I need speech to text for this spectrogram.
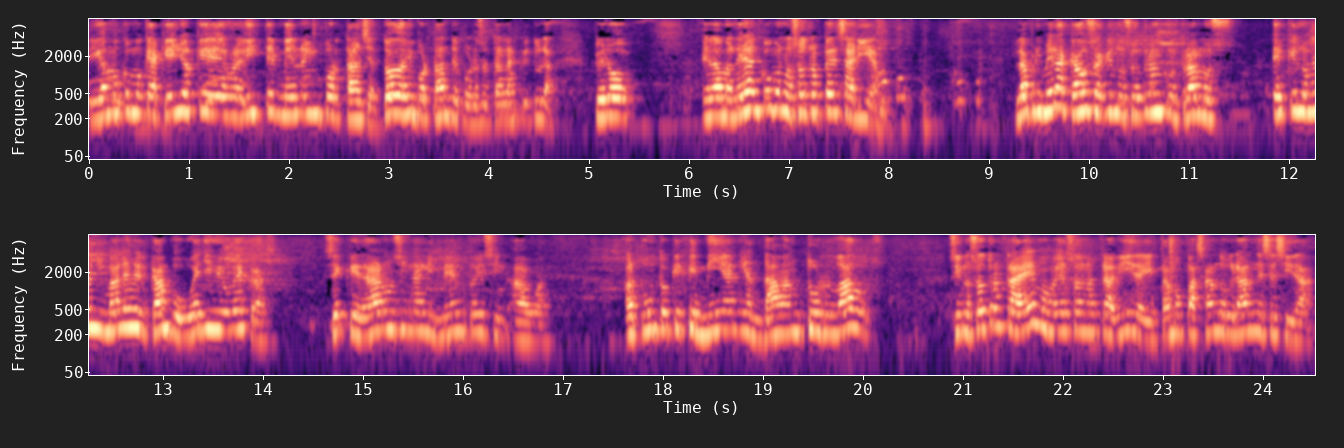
digamos como que aquellos que revisten menos importancia, todo es importante, por eso está en la escritura, pero en la manera en como nosotros pensaríamos. La primera causa que nosotros encontramos es que los animales del campo, bueyes y ovejas, se quedaron sin alimento y sin agua, al punto que gemían y andaban turbados. Si nosotros traemos eso a nuestra vida y estamos pasando gran necesidad,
